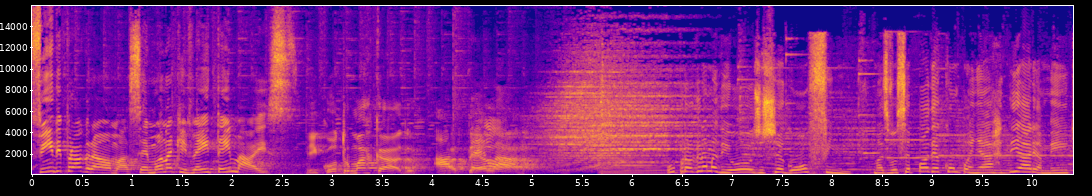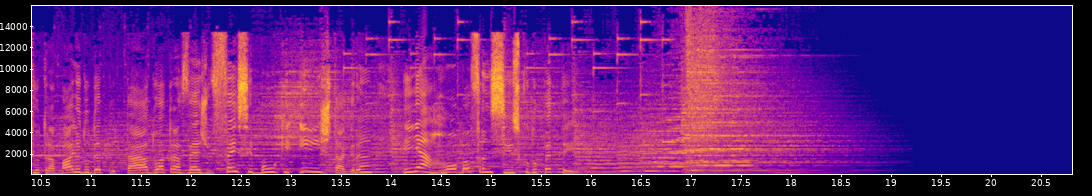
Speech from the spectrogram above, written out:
Fim de programa. Semana que vem tem mais. Encontro marcado. Até, Até lá. O programa de hoje chegou ao fim, mas você pode acompanhar diariamente o trabalho do deputado através do Facebook e Instagram em arroba Francisco do PT.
